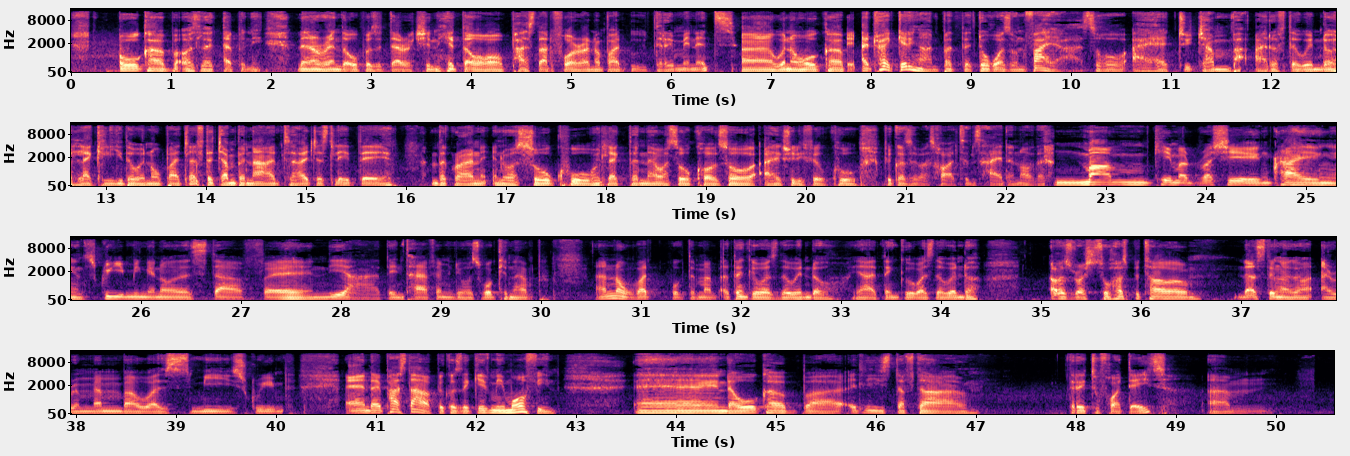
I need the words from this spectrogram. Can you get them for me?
I woke up, I was like, happening. Then I ran the opposite direction, hit the wall, passed out for around about three minutes. Uh, when I woke up, I tried getting out, but the door was on fire. So I had to jump out of the window. Luckily, there were no bats. After jumping out, I just laid there on the ground and it was so cool. Like the night was so cold. So I actually feel cool because it was hot inside and all that. Mom came out rushing, crying and screaming and all that stuff. And yeah, the entire family was woken up. I don't know what woke them up. I think it was the window. Yeah, I think it was the window. I was rushed to hospital. Last thing I, I remember was me screamed, and I passed out because they gave me morphine. And I woke up uh, at least after three to four days. Um,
